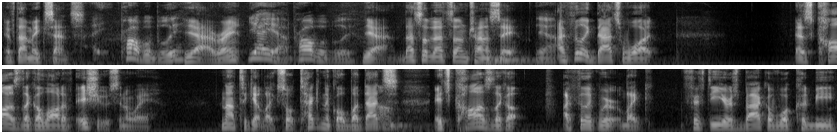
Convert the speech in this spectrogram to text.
if that makes sense Probably. yeah right Yeah, yeah, probably. yeah that's what that's what i'm trying to say Yeah. i feel like that's what has caused like a lot of issues in a way not to get like so technical but that's Um. it's caused like a i feel like we're like 50 years back of what could be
